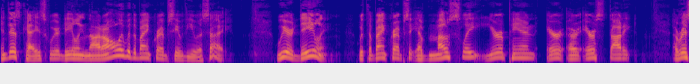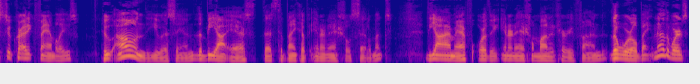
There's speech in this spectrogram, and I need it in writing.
in this case, we are dealing not only with the bankruptcy of the USA, we are dealing with the bankruptcy of mostly European aristocratic, aristocratic families who own the USN, the BIS, that's the Bank of International Settlements, the IMF, or the International Monetary Fund, the World Bank. In other words,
